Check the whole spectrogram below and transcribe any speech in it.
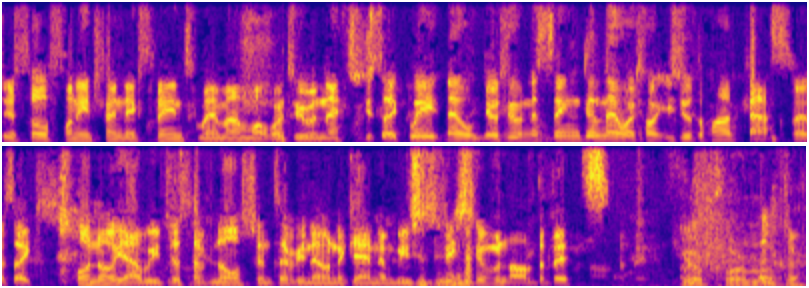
It's so funny trying to explain to my mom what we're doing next. She's like, "Wait, no, you're doing a single now. I thought you do the podcast." And I was like, "Oh no, yeah, we just have notions every now and again, and we just be doing all the bits." Your poor mother.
